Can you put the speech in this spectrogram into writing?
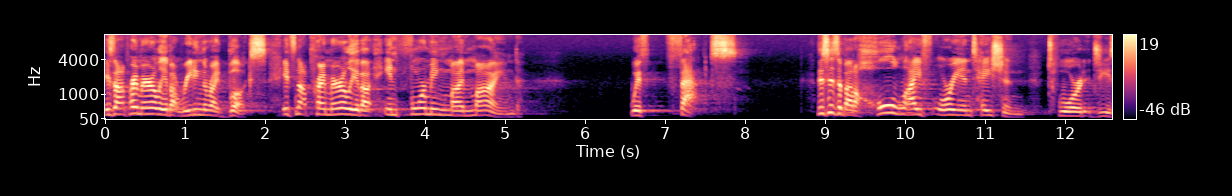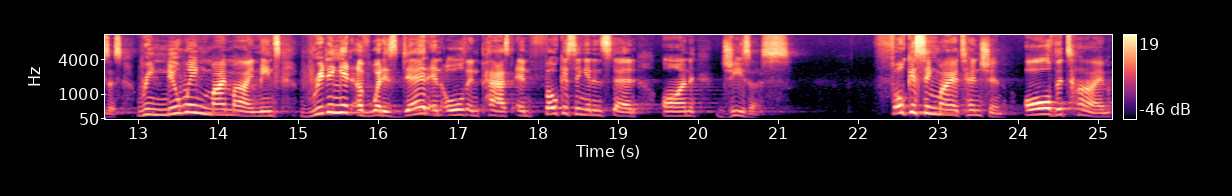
It's not primarily about reading the right books. It's not primarily about informing my mind with facts. This is about a whole life orientation toward Jesus. Renewing my mind means ridding it of what is dead and old and past and focusing it instead on Jesus focusing my attention all the time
